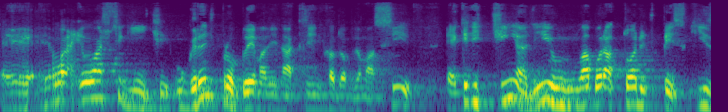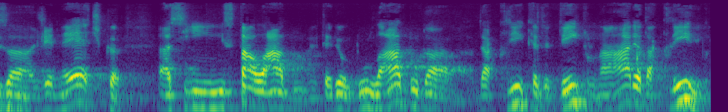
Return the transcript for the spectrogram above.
É, eu, eu acho o seguinte: o grande problema ali na clínica do Abdelmaci é que ele tinha ali um laboratório de pesquisa genética assim instalado, entendeu? Do lado da, da clínica, dentro, na área da clínica,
